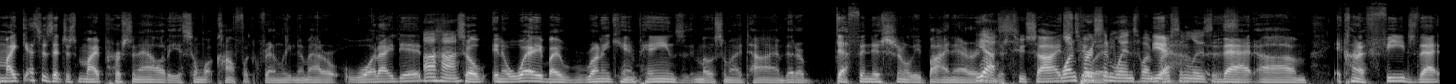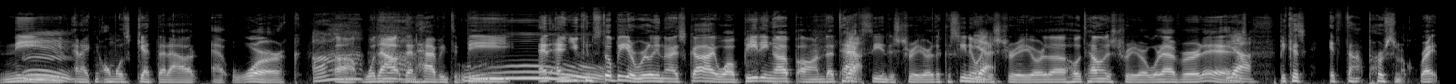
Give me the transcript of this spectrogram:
my guess is that just my personality is somewhat conflict friendly, no matter what I did. Uh-huh. So in a way, by running campaigns most of my time that are definitionally binary, Yes. there's two sides. One person it. wins, one Yeah, person loses. That um, it kind of feeds that need, Mm. and I can almost get that out at work Ah. um, without then having to be. And, and you can still be a really nice guy while beating up on the taxi industry or the casino Yeah. industry or the hotel industry or whatever it is Yeah. because it's not personal, right?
